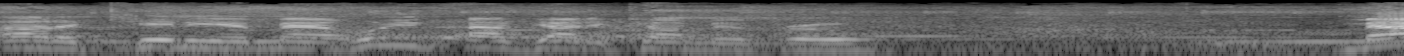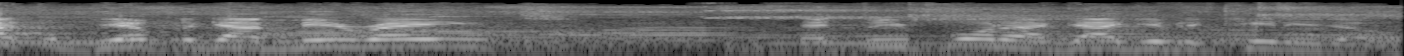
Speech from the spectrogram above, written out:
Out of Kenny and Matt. Who you guys got it coming, bro? Malcolm definitely got mid-range. That three pointer, I gotta give it to Kenny though.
